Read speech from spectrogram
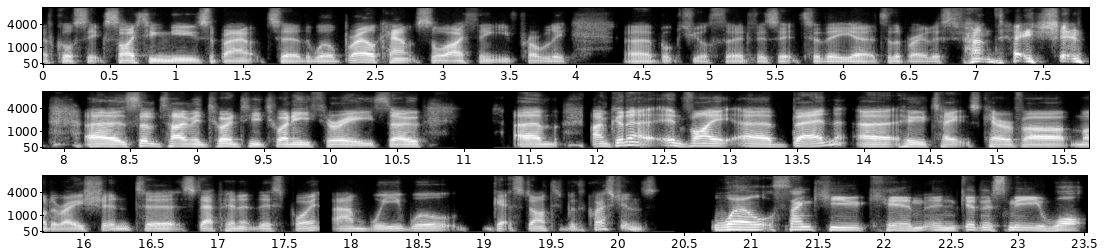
of course, the exciting news about uh, the World Braille Council. I think you've probably uh, booked your third visit to the to the Braillist Foundation sometime in 2023. So. Um, I'm going to invite Ben, who takes care of our moderation, to step in at this point, and we will get started with the questions. Well, thank you, Kim. And goodness me, what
